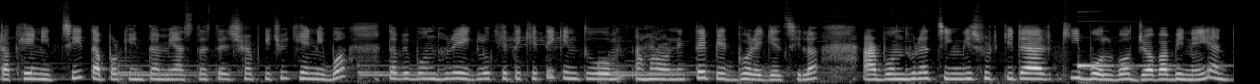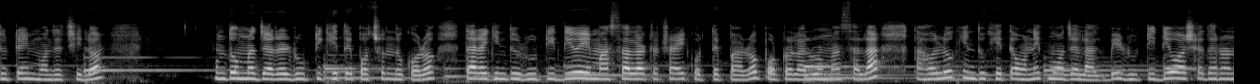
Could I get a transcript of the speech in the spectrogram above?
টা খেয়ে নিচ্ছি। তারপর কিন্তু আমি আস্তে আস্তে সব কিছুই খেয়ে নিব। তবে বন্ধুরা, এগুলো খেতে খেতে কিন্তু আমার অনেকটাই পেট ভরে গিয়েছিল আর বন্ধুরা, চিংড়ি শুটকিটা আর কি বলব, জবাবই নেই, আর দুটাই মজা ছিল। তোমরা যারা রুটি খেতে পছন্দ করো, তারা কিন্তু রুটি দিয়েও এই মশালাটা ট্রাই করতে পারো, পটল আলুর মশালা তাহলেও কিন্তু খেতে অনেক মজা লাগবে। রুটি দিয়েও অসাধারণ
